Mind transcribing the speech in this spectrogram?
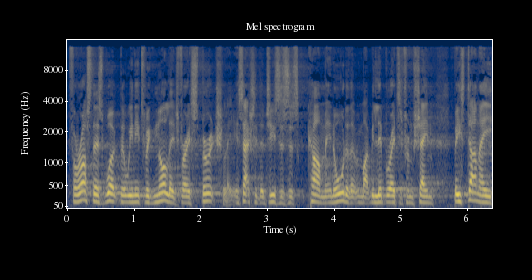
For us, there's work that we need to acknowledge very spiritually. It's actually that Jesus has come in order that we might be liberated from shame, but he's done, a,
